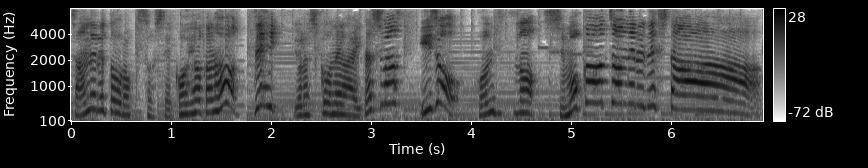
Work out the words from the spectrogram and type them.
チャンネル登録、そして高評価の方、ぜひ、よろしくお願いいたします。以上、本日の下川チャンネルでした。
